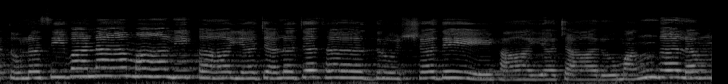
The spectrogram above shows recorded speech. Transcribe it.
तुलसीवनामालिकाय जलजसदृशदेहाय चारुमङ्गलम्।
